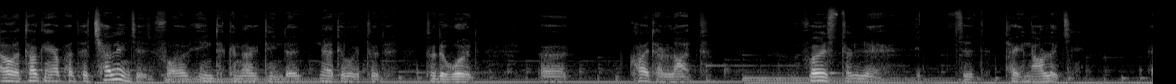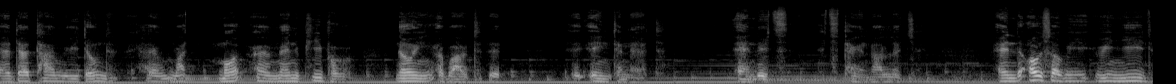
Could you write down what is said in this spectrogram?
I was talking about the challenges for interconnecting the network to the, to the world. Uh, quite a lot. Firstly, it's technology. At that time, we don't have much, more, uh, many people knowing about the internet and its, its technology. And also, we, we need,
